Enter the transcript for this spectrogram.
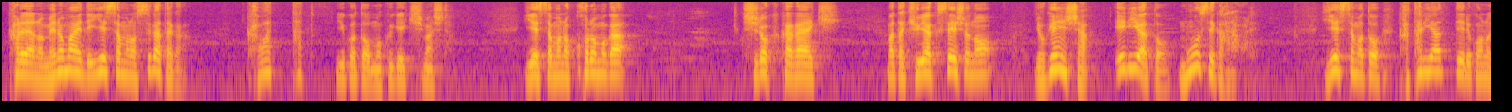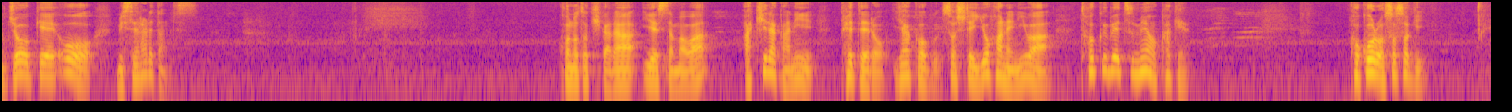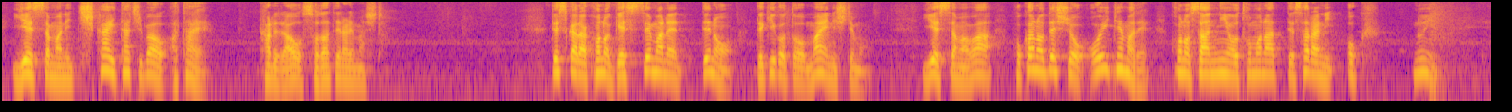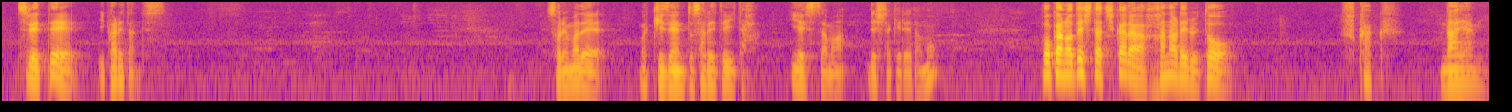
彼らの目の前でイエス様の姿が変わったということを目撃しました。イエス様の衣が白く輝きまた旧約聖書の預言者エリアとモーセが現れイエス様と語り合っているこの情景を見せられたんです。この時からイエス様は明らかにペテロ、ヤコブ、そしてヨハネには特別目をかけ心を注ぎイエス様に近い立場を与え彼らを育てられました。ですからこのゲッセマネでの出来事を前にしてもイエス様は他の弟子を置いてまでこの3人を伴ってさらに奥に連れて行かれたんです。それまで毅然とされていたイエス様でしたけれども他の弟子たちから離れると深く悩み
